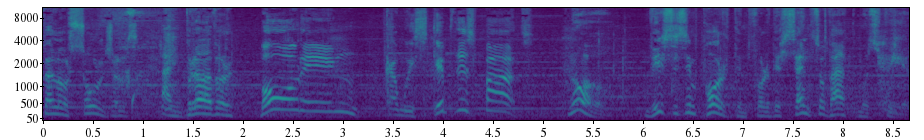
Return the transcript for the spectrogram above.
fellow soldiers and brother. Boring! Can we skip this part? No, this is important for the sense of atmosphere.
